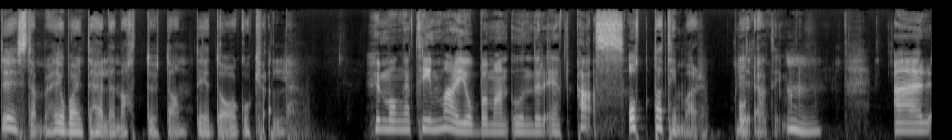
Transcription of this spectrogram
det stämmer. Jag jobbar inte heller natt, utan det är dag och kväll. Hur många timmar jobbar man under ett pass? Åtta timmar blir Åtta det. Timmar. Mm. Är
